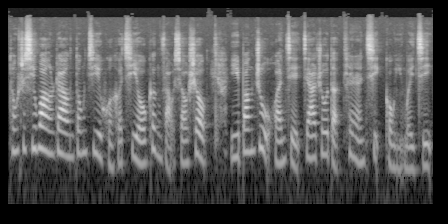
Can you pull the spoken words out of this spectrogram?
同时，希望让冬季混合汽油更早销售，以帮助缓解加州的天然气供应危机。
